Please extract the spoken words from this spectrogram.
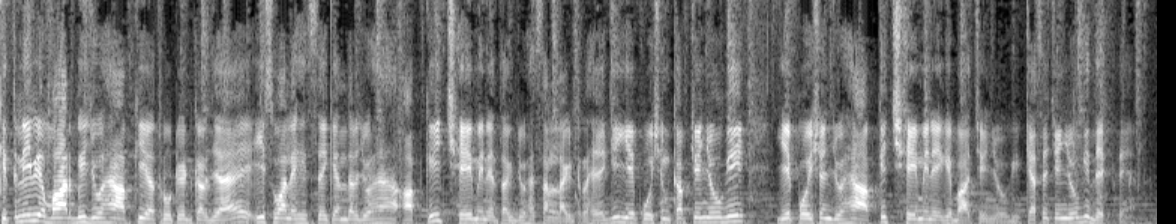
कितनी भी बार भी जो है आपकी अर्थ रोटेट कर जाए, इस वाले हिस्से के अंदर जो है आपकी छः महीने तक जो है सनलाइट रहेगी। ये पोजिशन कब चेंज होगी? ये पोजिशन जो है आपकी छः महीने के बाद चेंज होगी। कैसे चेंज होगी? देखते हैं।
